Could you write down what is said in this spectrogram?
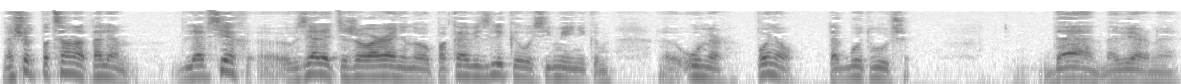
Насчет пацана, Толян, для всех э, взяли тяжелораненого, пока везли к его семейникам. Э, умер. Понял? Так будет лучше. Да, наверное.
